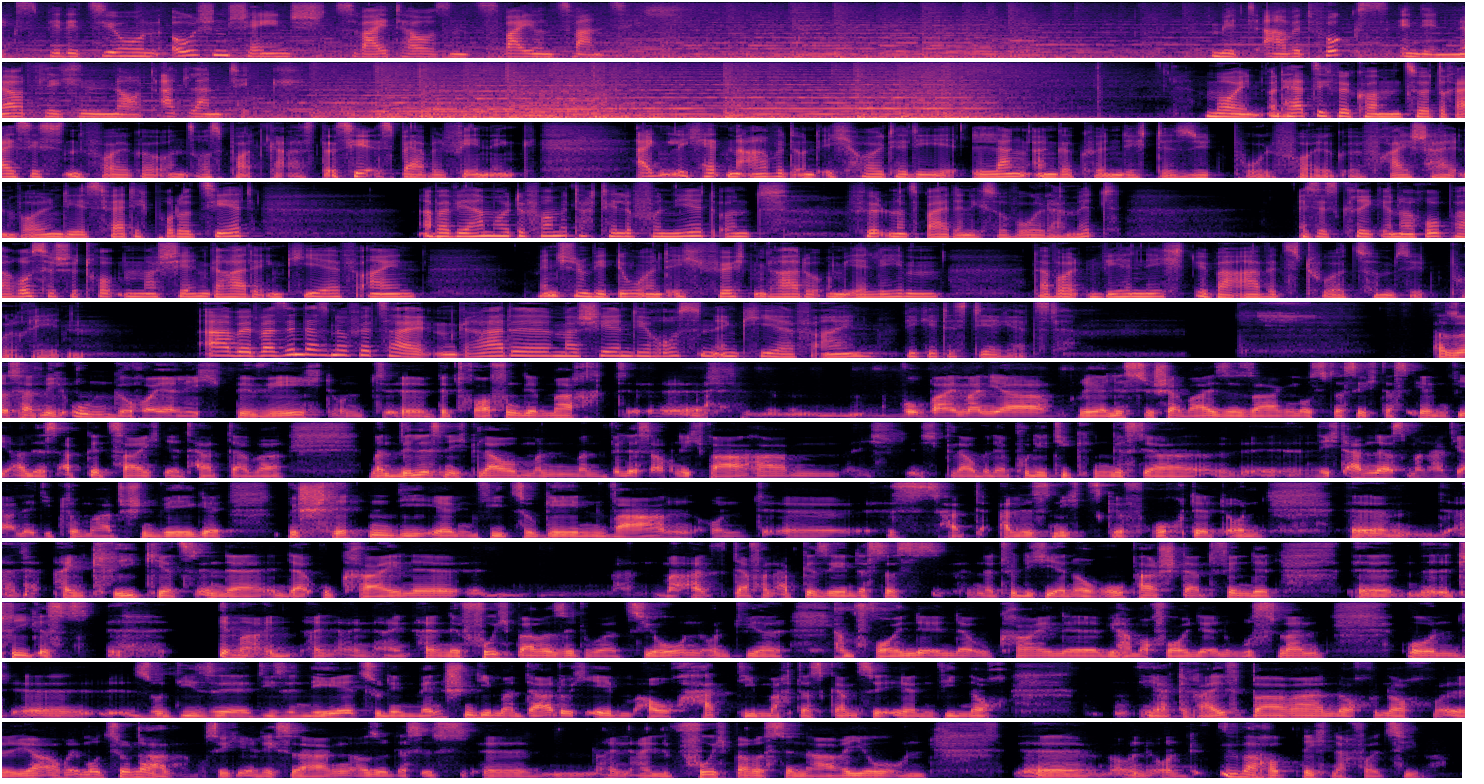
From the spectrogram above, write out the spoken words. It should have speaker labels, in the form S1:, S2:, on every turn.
S1: Expedition Ocean Change 2022. Mit Arvid Fuchs in den nördlichen Nordatlantik. Moin und herzlich willkommen zur 30. Folge unseres Podcasts. Hier ist Bärbel Feening. Eigentlich hätten Arvid und ich heute die lang angekündigte Südpol-Folge freischalten wollen. Die ist fertig produziert. Aber wir haben heute Vormittag telefoniert und fühlten uns beide nicht so wohl damit. Es ist Krieg in Europa, russische Truppen marschieren gerade in Kiew ein. Menschen wie du und ich fürchten gerade um ihr Leben. Da wollten wir nicht über Arvids Tour zum Südpol reden. Arvid, was sind das nur für Zeiten? Gerade marschieren die Russen in Kiew ein. Wie geht es dir jetzt?
S2: Also es hat mich ungeheuerlich bewegt und äh, betroffen gemacht, äh, wobei man ja realistischerweise sagen muss, dass sich das irgendwie alles abgezeichnet hat, aber man will es nicht glauben, man, man will es auch nicht wahrhaben. Ich, ich glaube, der Politik ging es ja äh, nicht anders. Man hat ja alle diplomatischen Wege beschritten, die irgendwie zu gehen waren und äh, es hat alles nichts gefruchtet und äh, ein Krieg jetzt in der in der Ukraine Ukraine, mal davon abgesehen, dass das natürlich hier in Europa stattfindet, äh, Krieg ist äh, immer ein, ein, ein, eine furchtbare Situation und wir haben Freunde in der Ukraine, wir haben auch Freunde in Russland und äh, so diese diese Nähe zu den Menschen, die man dadurch eben auch hat, die macht das Ganze irgendwie noch ja greifbarer, noch noch äh, ja auch emotionaler, muss ich ehrlich sagen. Also das ist äh, ein, ein furchtbares Szenario und äh, und und überhaupt nicht nachvollziehbar.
